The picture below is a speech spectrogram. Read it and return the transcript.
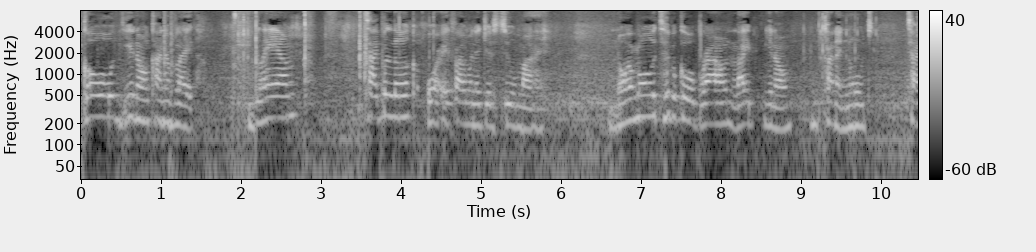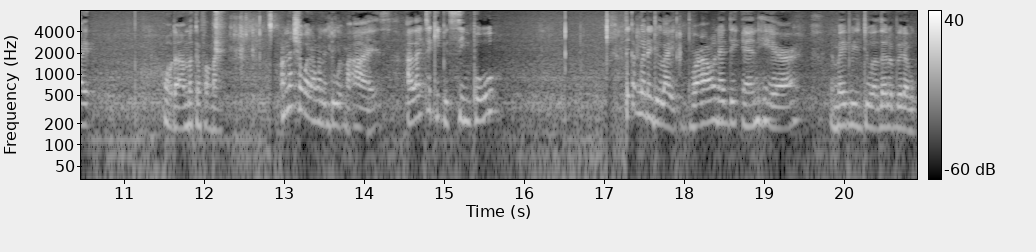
gold, you know, kind of like glam type of look or if I want to just do my normal typical brown light you know kind of nude type. Hold on I'm looking for my I'm not sure what I want to do with my eyes. I like to keep it simple. I think I'm gonna do like brown at the end here and maybe do a little bit of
